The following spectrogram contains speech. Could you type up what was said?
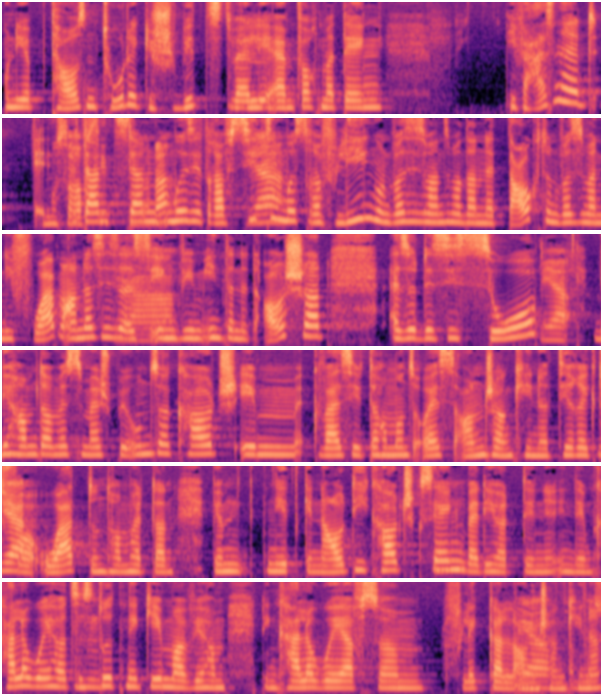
Und ich habe tausend Tode geschwitzt, weil Mhm. ich einfach mal denke, ich weiß nicht, dann, sitzen, dann oder? muss ich drauf sitzen, Ja. muss drauf liegen und was ist, wenn es mir dann nicht taugt und was ist, wenn die Farbe anders ist, als Ja. irgendwie im Internet ausschaut. Also das ist so, Ja. wir haben damals zum Beispiel unser Couch eben quasi, da haben wir uns alles anschauen können, direkt vor Ort und haben halt dann, wir haben nicht genau die Couch gesehen, Mhm. weil die hat den, in dem Colorway hat es dort nicht gegeben, aber wir haben den Colorway auf so einem Fleckerl anschauen können.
